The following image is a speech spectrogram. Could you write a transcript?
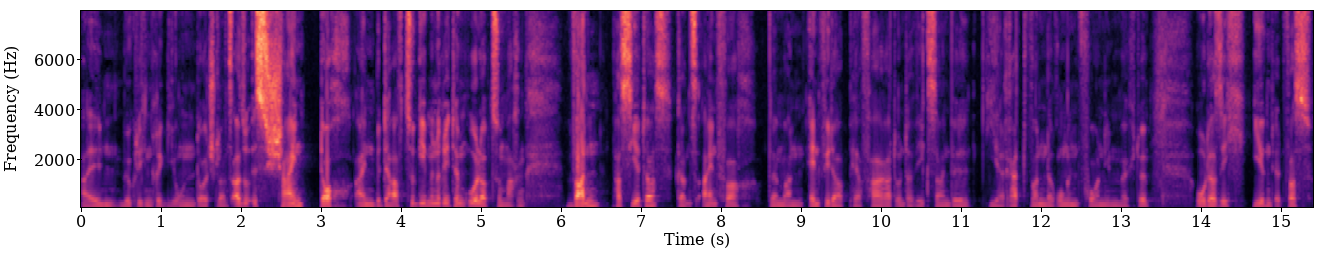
allen möglichen Regionen Deutschlands. Also es scheint doch einen Bedarf zu geben, in Rethem Urlaub zu machen. Wann passiert das? Ganz einfach, wenn man entweder per Fahrrad unterwegs sein will, hier Radwanderungen vornehmen möchte oder sich irgendetwas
